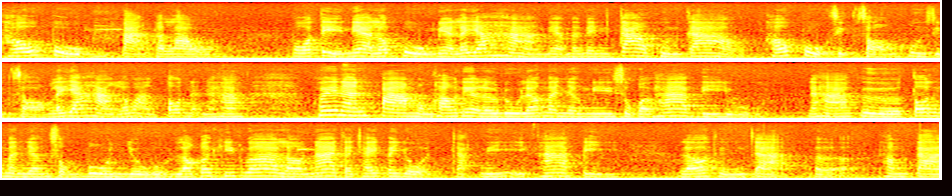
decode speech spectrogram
เขาปลูกต่างกับเรา ปกติเนี่ยเราปลูกเนี่ยระยะห่างเนี่ยมันเป็น9คูณ9เขาปลูก 12คูณ12 ระยะห่างระหว่างต้นนะนะคะเพราะฉะนั้นปาล์มของเขาเนี่ยเราดูแล้วมันยังมีสุขภาพดีอยู่นะคะคือต้นมันยังสมบูรณ์อยู่ เราก็คิดว่าเราน่าจะใช้ประโยชน์จากนี้อีก 5 ปี แล้วถึงจะเอ่อทำการ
